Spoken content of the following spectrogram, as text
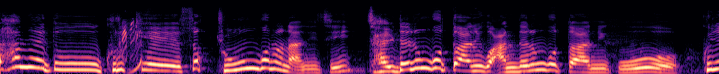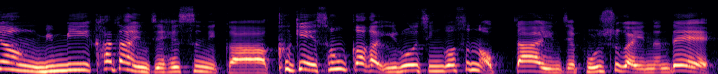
한 해도 그렇게 썩 좋은 거는 아니지. 잘 되는 것도 아니고 안 되는 것도 아니고 그냥 밋밋하다 이제 했으니까 크게 성과가 이루어진 것은 없다 이제 볼 수가 있는데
